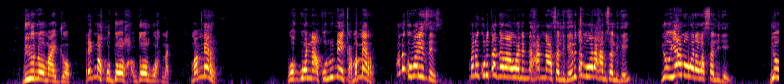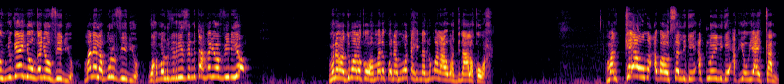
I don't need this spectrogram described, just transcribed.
do you know my job rek ma ko door door wax nag ma mer wax wax naa ko lu nekk ma mer ma ne ko what is this ma ne ko lu tax nga maa wax ne xam naa sa liggéey lu tax ma war a xam sa liggéey yow yaa ma war a wax sa liggéey yow ñu ngee ñëw nga ñëw vidéo ma ne la bul vidéo wax ma lu reason lu tax nga ñëw vidéo mu ne ma du ma la ko wax ma ne ko ne moo taxit nag lu ma laa wax dinaa la ko wax man keewuma about sa liggéey ak looy liggéey ak yow yaay kan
